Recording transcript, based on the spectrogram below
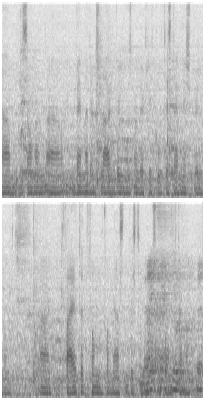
ähm, sondern ähm, wenn man den schlagen will, muss man wirklich gutes Tennis spielen und äh, fightet vom, vom ersten bis zum letzten Punkt. immer.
